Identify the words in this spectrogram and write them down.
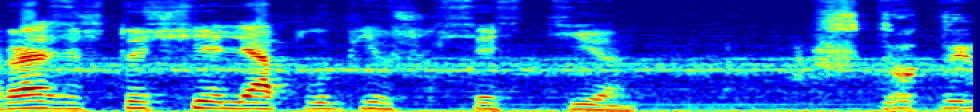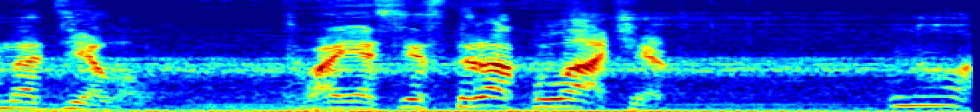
Разве что щели оплупившихся стен. Что ты наделал? Твоя сестра плачет. Но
